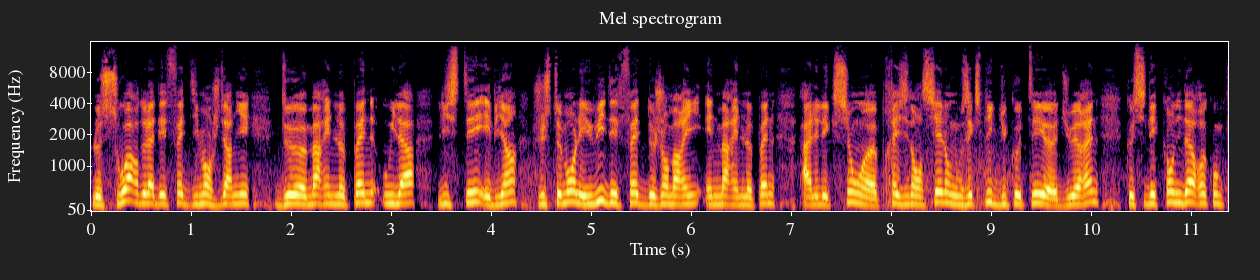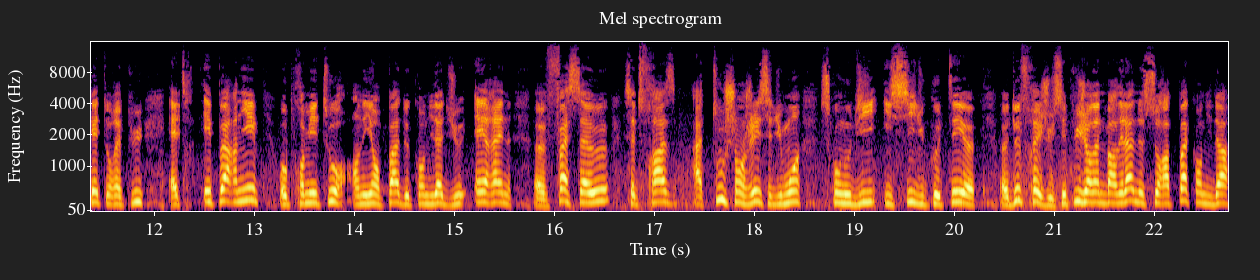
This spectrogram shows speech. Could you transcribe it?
le soir de la défaite dimanche dernier de Marine Le Pen, où il a listé eh bien, justement les huit défaites de Jean-Marie et de Marine Le Pen à l'élection euh, présidentielle. On nous explique du côté euh, du RN que si des candidats reconquête auraient pu être épargnés au premier tour en n'ayant pas de candidat du RN euh, face à eux, cette phrase a tout changé. C'est du moins ce qu'on nous dit ici du côté euh, de Fréjus. Et puis Jordan Bardella ne sera pas candidat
